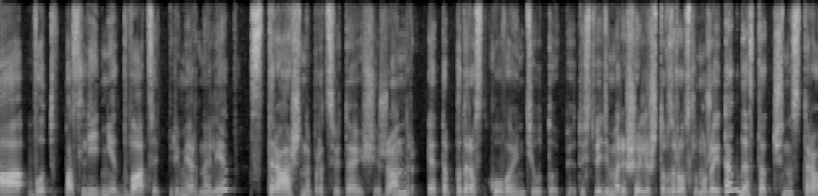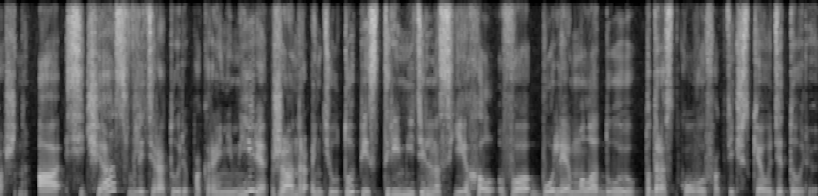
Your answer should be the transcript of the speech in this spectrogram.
А вот в последние 20 примерно лет страшно процветающий жанр – это подростковая антиутопия. То есть, видимо, решили, что взрослым уже и так достаточно страшно. А сейчас в литературе, по крайней мере, жанр антиутопии стремительно съехал в более молодую подростковую фактически аудиторию.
